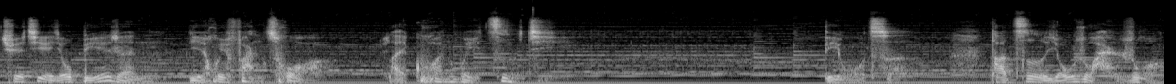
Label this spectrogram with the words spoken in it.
却借由别人也会犯错来宽慰自己；第五次，他自由软弱，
